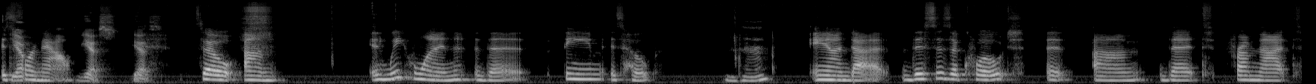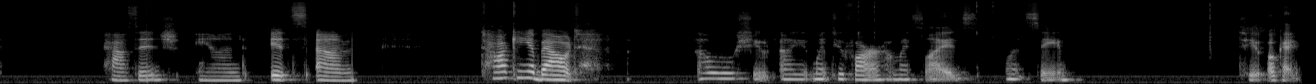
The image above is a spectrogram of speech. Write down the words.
It's yep. for now. Yes. Yes. So um, in week one, the theme is hope. Mm-hmm. And uh, this is a quote that, um, that from that passage, and it's um, talking about Oh, shoot. I went too far on my slides. Let's see. Two. Okay.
